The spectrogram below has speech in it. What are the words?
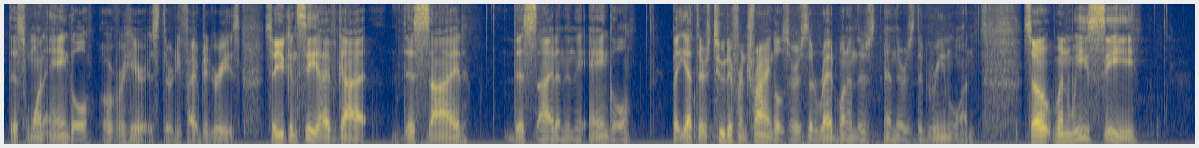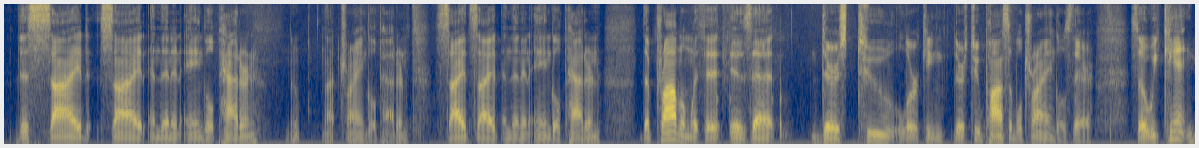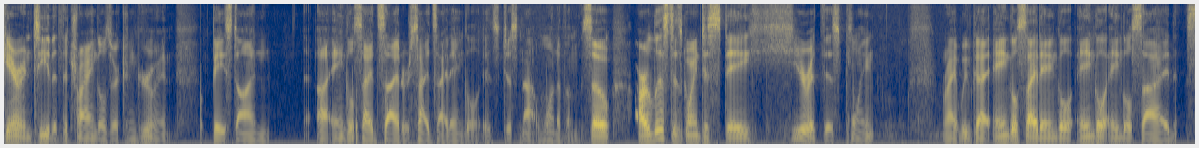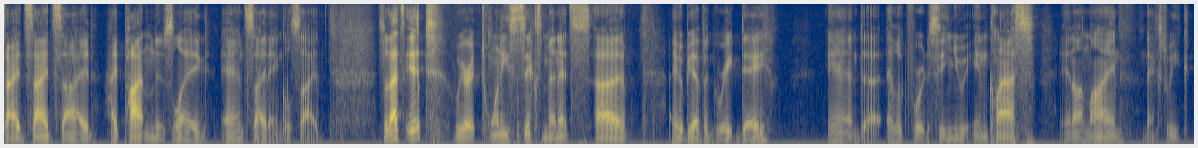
This one angle over here is 35 degrees. So you can see I've got this side, this side, and then the angle but yet there's two different triangles. There's the red one and there's and there's the green one. So when we see this side, side, and then an angle pattern, nope, not triangle pattern, side, side, and then an angle pattern, the problem with it is that there's two lurking, there's two possible triangles there. So we can't guarantee that the triangles are congruent based on uh, angle side side or side side angle. It's just not one of them. So our list is going to stay here at this point, right? We've got angle side angle, angle angle side, side side side, hypotenuse leg, and side angle side. So that's it. We are at 26 minutes. Uh, I hope you have a great day, and uh, I look forward to seeing you in class and online next week.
